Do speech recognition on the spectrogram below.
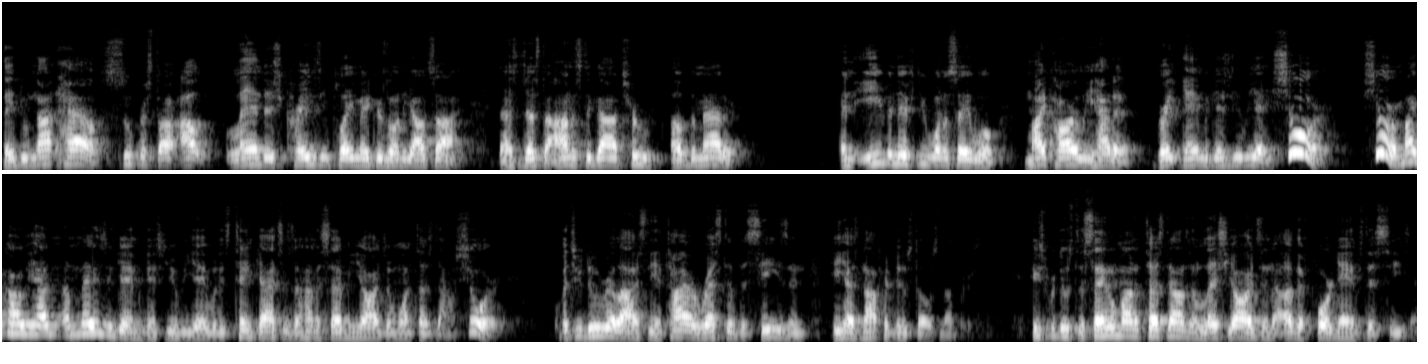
they do not have superstar, outlandish, crazy playmakers on the outside. That's just the honest to God truth of the matter. And even if you want to say, well, Mike Harley had a great game against UVA, sure, sure. Mike Harley had an amazing game against UVA with his 10 catches, 170 yards, and one touchdown, sure. But you do realize the entire rest of the season, he has not produced those numbers. He's produced the same amount of touchdowns and less yards in the other four games this season.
